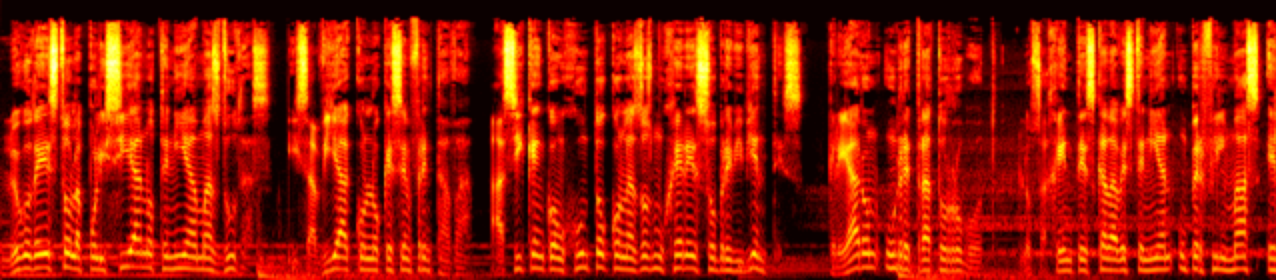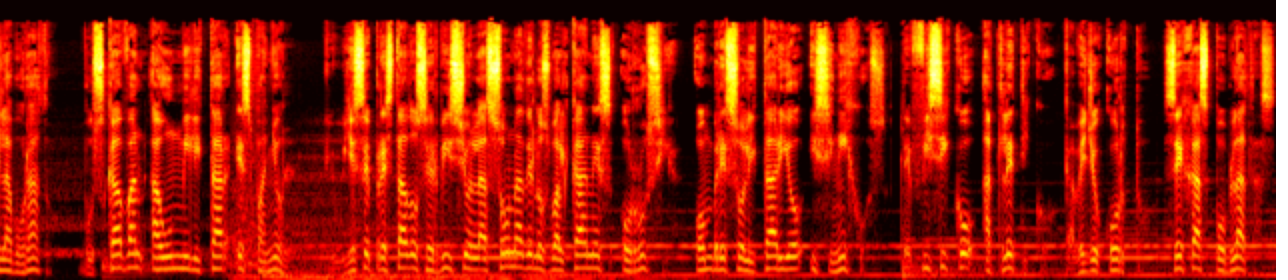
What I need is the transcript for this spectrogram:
Luego de esto, la policía no tenía más dudas y sabía con lo que se enfrentaba, así que en conjunto con las dos mujeres sobrevivientes, crearon un retrato robot los agentes cada vez tenían un perfil más elaborado. Buscaban a un militar español que hubiese prestado servicio en la zona de los Balcanes o Rusia. Hombre solitario y sin hijos, de físico atlético, cabello corto, cejas pobladas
